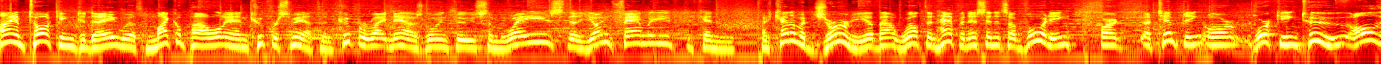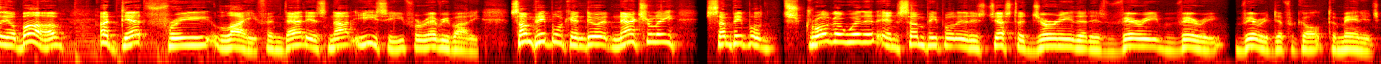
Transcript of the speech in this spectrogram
I am talking today with Michael Powell and Cooper Smith. And Cooper right now is going through some ways that a young family can, a kind of a journey about wealth and happiness, and it's avoiding or attempting or working to all the above a debt free life. And that is not easy for everybody. Some people can do it naturally, some people struggle with it, and some people it is just a journey that is very, very, very difficult to manage.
